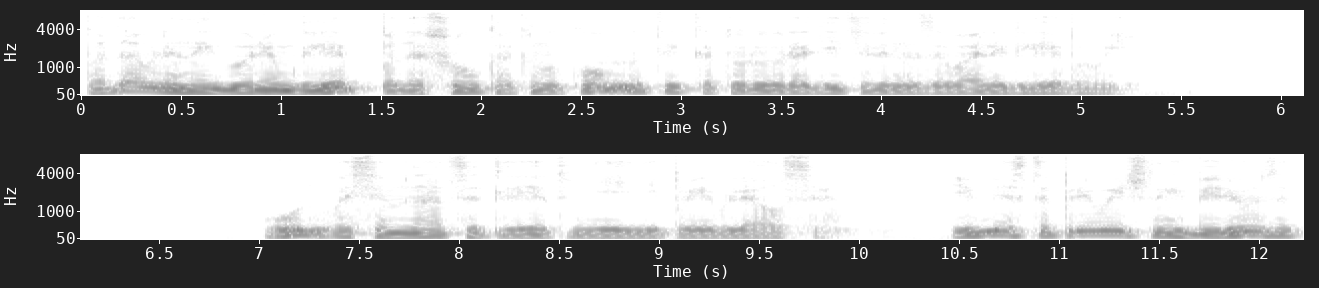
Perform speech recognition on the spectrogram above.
Подавленный горем Глеб подошел к окну комнаты, которую родители называли Глебовой. Он восемнадцать лет в ней не появлялся и вместо привычных березок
